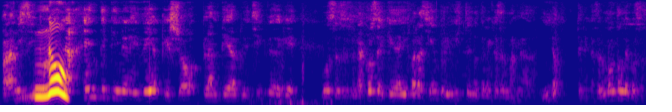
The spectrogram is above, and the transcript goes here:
Para mí sí. Porque No. La gente tiene la idea que yo planteé al principio de que vos haces una cosa y queda ahí para siempre y listo y no tenés que hacer más nada. No, tenés que hacer un montón de cosas.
